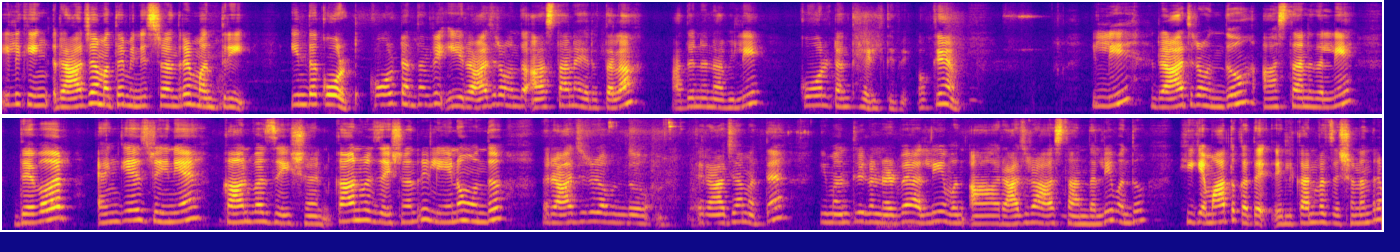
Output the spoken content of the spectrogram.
ಇಲ್ಲಿ ಕಿಂಗ್ ರಾಜ ಮತ್ತು ಮಿನಿಸ್ಟರ್ ಅಂದರೆ ಮಂತ್ರಿ. ಇನ್ ದ ಕೋರ್ಟ್ ಕೋರ್ಟ್ ಅಂತಂದರೆ ಈ ರಾಜರ ಒಂದು ಆಸ್ಥಾನ ಇರುತ್ತಲ್ಲ, ಅದನ್ನು ನಾವಿಲ್ಲಿ ಕೋರ್ಟ್ ಅಂತ ಹೇಳ್ತೀವಿ ಓಕೆ ಇಲ್ಲಿ ರಾಜರ ಒಂದು ಆಸ್ಥಾನದಲ್ಲಿ they were engaged in a conversation conversation ಅಂದರೆ ಇಲ್ಲಿ ಏನೋ ಒಂದು ರಾಜರ ಒಂದು, ರಾಜ ಮತ್ತು ಈ ಮಂತ್ರಿಗಳ ನಡುವೆ ಅಲ್ಲಿ ಒಂದು ಆ ರಾಜರ ಆಸ್ಥಾನದಲ್ಲಿ ಒಂದು ಹೀಗೆ ಮಾತುಕತೆ, ಇಲ್ಲಿ ಕನ್ವರ್ಸೇಷನ್ ಅಂದರೆ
